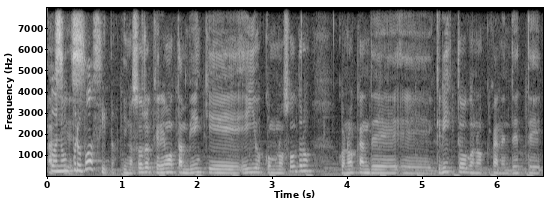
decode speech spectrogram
con un propósito. Y nosotros queremos también que ellos como nosotros conozcan de eh, Cristo, conozcan de este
